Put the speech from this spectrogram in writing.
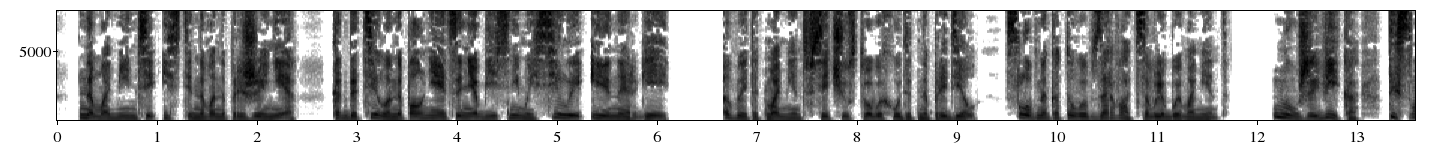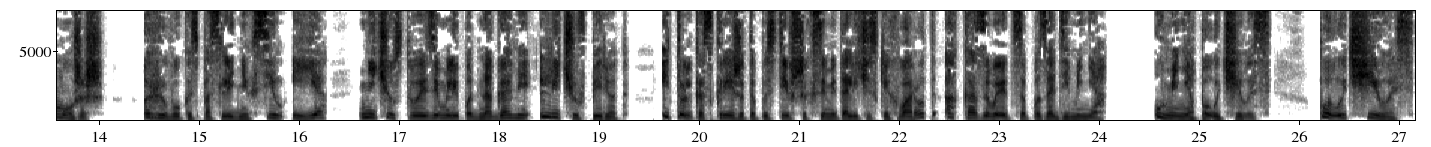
— на моменте истинного напряжения, когда тело наполняется необъяснимой силой и энергией, в этот момент все чувства выходят на предел, словно готовы взорваться в любой момент. «Ну же, Вика, ты сможешь!» Рывок из последних сил, и я, не чувствуя земли под ногами, лечу вперед. И только скрежет опустившихся металлических ворот оказывается позади меня. У меня получилось. Получилось.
